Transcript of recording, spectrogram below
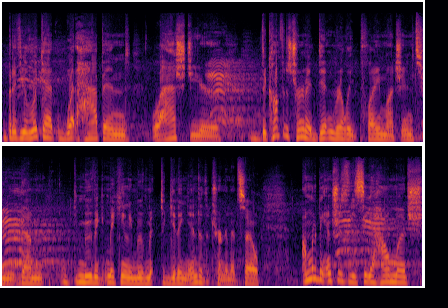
But if you look at what happened last year, the conference tournament didn't really play much into them moving, making any movement to getting into the tournament. So I'm going to be interested to see how much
